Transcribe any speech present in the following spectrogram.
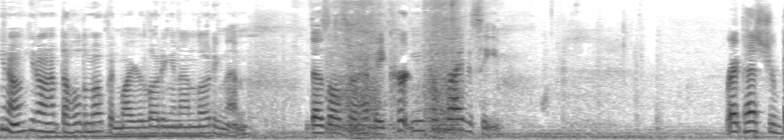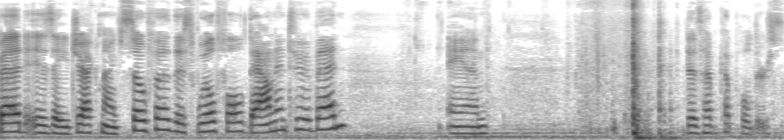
you know, you don't have to hold them open while you're loading and unloading them. It does also have a curtain for privacy. Right past your bed is a jackknife sofa. This will fold down into a bed and does have cup holders.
